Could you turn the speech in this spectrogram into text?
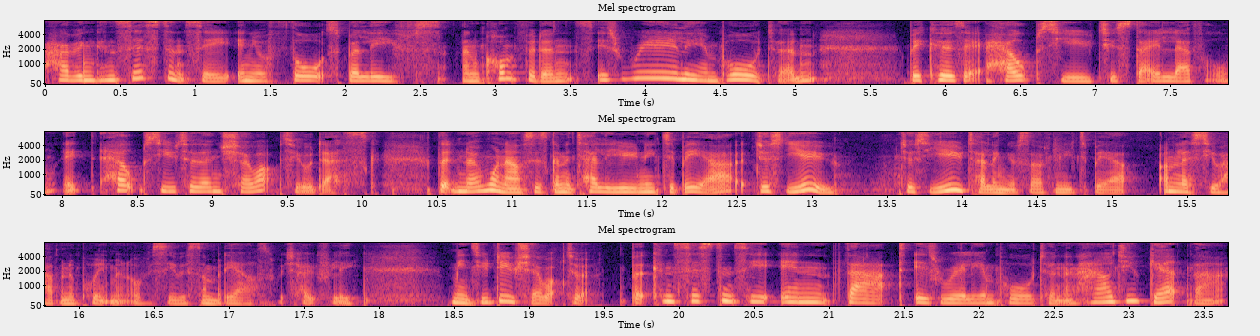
having consistency in your thoughts, beliefs, and confidence is really important because it helps you to stay level. It helps you to then show up to your desk that no one else is going to tell you you need to be at, just you just you telling yourself you need to be out, unless you have an appointment, obviously, with somebody else, which hopefully means you do show up to it. But consistency in that is really important. And how do you get that?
